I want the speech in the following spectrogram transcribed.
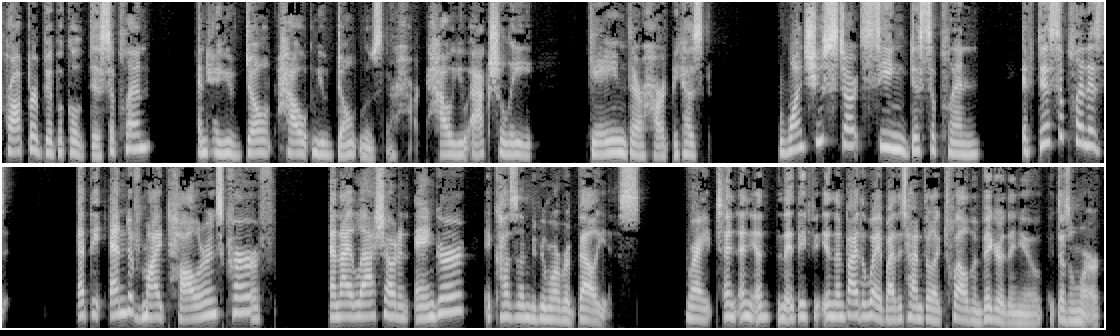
proper biblical discipline and how you don't, how you don't lose their heart, how you actually gain their heart. Because once you start seeing discipline, if discipline is at the end of my tolerance curve and I lash out in anger, it causes them to be more rebellious. Right. And, and, and they, and then by the way, by the time they're like 12 and bigger than you, it doesn't work.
